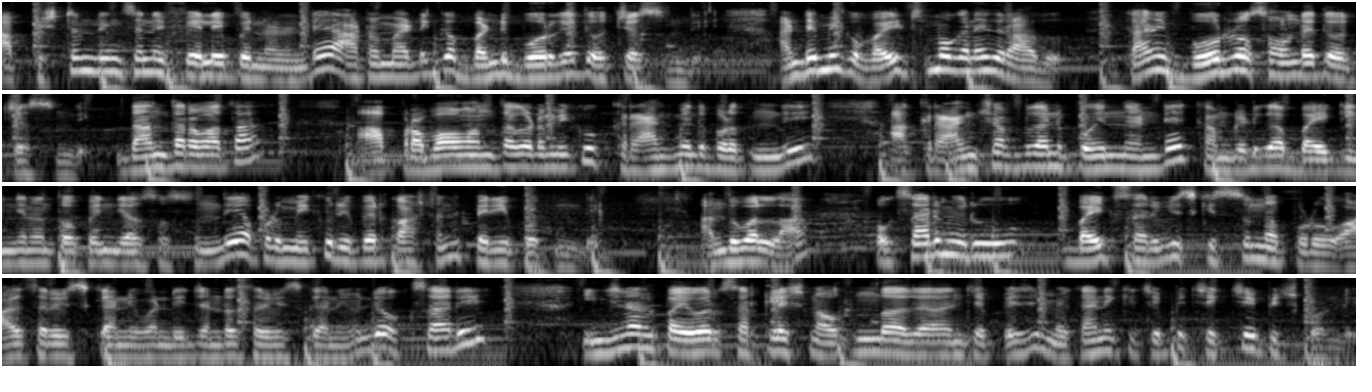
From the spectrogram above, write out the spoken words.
ఆ పిస్టన్ రింగ్స్ అనేవి ఫెయిల్ అయిపోయినాడంటే ఆటోమేటిక్గా బండి బోర్కి అయితే వచ్చేస్తుంది. అంటే మీకు వైట్ స్మోక్ అనేది రాదు కానీ బోర్లో సౌండ్ అయితే వచ్చేస్తుంది. దాని తర్వాత ఆ ప్రభావం అంతా కూడా మీకు క్రాంక్ మీద పడుతుంది. ఆ క్రాంక్ షాఫ్ట్ కానీ పోయిందంటే కంప్లీట్గా బైక్ ఇంజిన్ అంతా ఓపెన్ చేయాల్సి వస్తుంది. అప్పుడు మీకు రిపేర్ కాస్ట్ అనేది పెరిగిపోతుంది. అందువల్ల ఒకసారి మీరు బైక్ సర్వీస్కి ఇస్తున్నప్పుడు ఆయిల్ సర్వీస్ కానివ్వండి జనరల్ సర్వీస్ కానివ్వండి ఒకసారి ఇంజిన్ ఆయిల్ పై వరకు సర్క్యులేషన్ అవుతుందా లేదా అని చెప్పేసి మెకానిక్కి చెప్పి చెక్ చేయించుకోండి.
